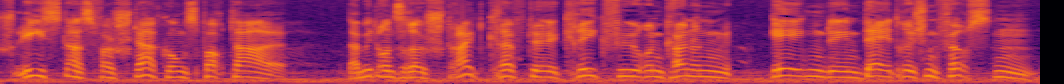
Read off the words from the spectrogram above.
Schließt das Verstärkungsportal, damit unsere Streitkräfte Krieg führen können gegen den dädrischen Fürsten.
